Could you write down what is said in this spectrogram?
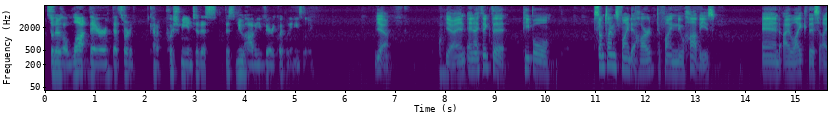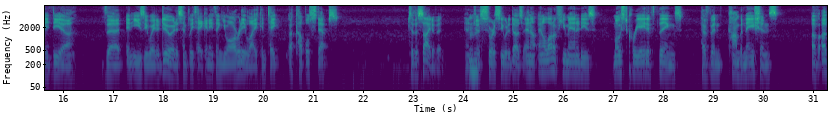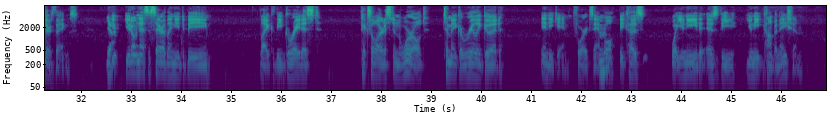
So there's a lot there that sort of kind of pushed me into this this new hobby very quickly and easily. Yeah. Yeah, and, and I think that people sometimes find it hard to find new hobbies. And I like this idea that an easy way to do it is simply take anything you already like and take a couple steps to the side of it and Mhm. just sort of see what it does. And a, and a lot of humanity's most creative things have been combinations of other things. Yeah. You, you don't necessarily need to be like the greatest pixel artist in the world to make a really good indie game, for example, mm-hmm. because what you need is the unique combination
